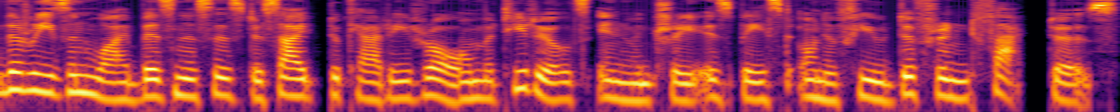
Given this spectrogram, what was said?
The reason why businesses decide to carry raw materials inventory is based on a few different factors.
